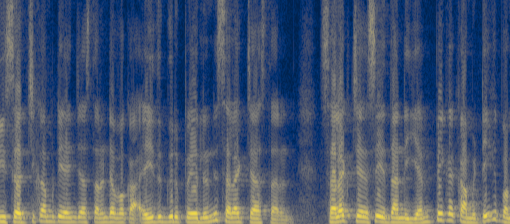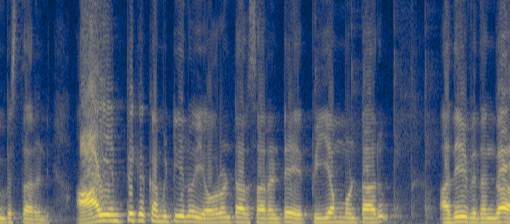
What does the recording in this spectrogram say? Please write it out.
ఈ సెర్చ్ కమిటీ ఏం చేస్తారంటే ఒక ఐదుగురు పేర్లని సెలెక్ట్ చేస్తారండి. సెలెక్ట్ చేసి దాన్ని ఎంపిక కమిటీకి పంపిస్తారండి. ఆ ఎంపిక కమిటీలో ఎవరు ఉంటారు సార్ అంటే పిఎం ఉంటారు. అదేవిధంగా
